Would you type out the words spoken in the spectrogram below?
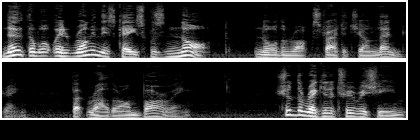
Note that what went wrong in this case was not Northern Rock's strategy on lending, but rather on borrowing. Should the regulatory regime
